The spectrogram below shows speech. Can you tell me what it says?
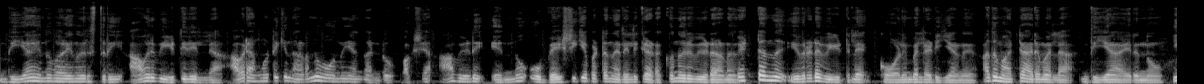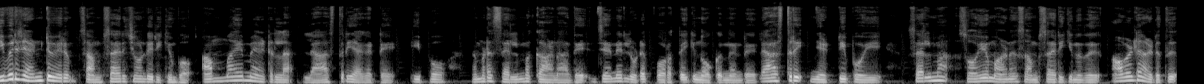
ദിയ എന്ന് പറയുന്ന ഒരു സ്ത്രീ ആ ഒരു വീട്ടിലില്ല. അവരങ്ങോട്ടേക്ക് നടന്നു പോകുന്നത് ഞാൻ കണ്ടു. പക്ഷെ ആ വീട് എന്നോ ഉപേക്ഷിക്കപ്പെട്ട നിലയിൽ കിടക്കുന്ന ഒരു വീടാണ്. പെട്ടെന്ന് ഇവരുടെ വീട്ടിലെ കോളിംഗ് ബെല്ലടിക്കുകയാണ് അത് മറ്റാരുമല്ല ദിയ ആയിരുന്നു. ഇവർ രണ്ടുപേരും സംസാരിച്ചുകൊണ്ടിരിക്കുമ്പോൾ അമ്മായിമായിട്ടുള്ള ലാസ്ത്രി ആകട്ടെ. ഇപ്പോ നമ്മുടെ സെൽമ കാണാതെ ജനലിലൂടെ പുറത്തേക്ക് നോക്കുന്നുണ്ട്. ലാസ്ത്രി ഞെട്ടിപ്പോയി. സൽമ സ്വയമാണ് സംസാരിക്കുന്നത്. അവളുടെ അടുത്ത്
